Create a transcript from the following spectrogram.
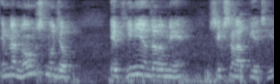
એમના નોર્મ્સ મુજબ એ ફીની અંદર અમે શિક્ષણ આપીએ છીએ.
